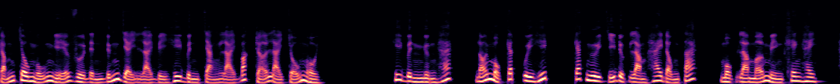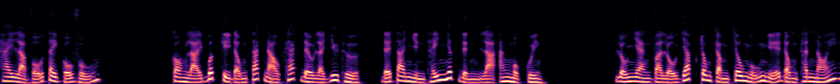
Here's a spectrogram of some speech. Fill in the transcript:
Cẩm Châu Ngũ Nghĩa vừa định đứng dậy lại bị Hi Bình chặn lại bắt trở lại chỗ ngồi. Hi Bình ngừng hát, nói một cách uy hiếp, các ngươi chỉ được làm hai động tác, một là mở miệng khen hay, hai là vỗ tay cổ vũ. Còn lại bất kỳ động tác nào khác đều là dư thừa, để ta nhìn thấy nhất định là ăn một quyền. Lộ nhàn và lộ giáp trong cầm châu ngũ nghĩa đồng thanh nói,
